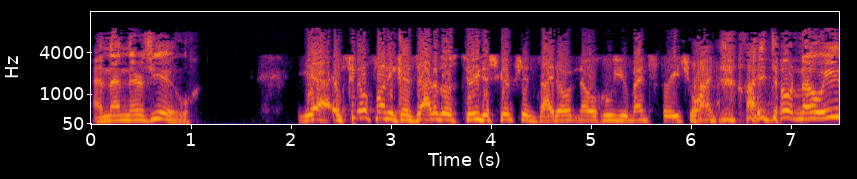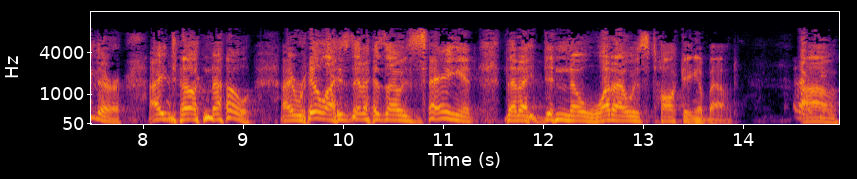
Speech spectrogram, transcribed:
And then there's you. Yeah, it's so funny because out of those three descriptions, I don't know who you meant for each one. I, I don't know either. I don't know. I realized it as I was saying it that I didn't know what I was talking about. Um,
